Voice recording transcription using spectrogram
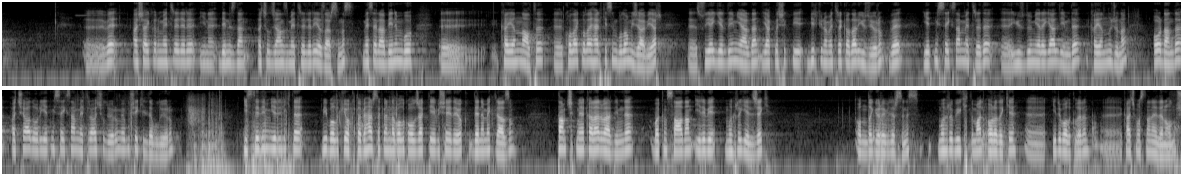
Ve aşağı yukarı metreleri yine denizden açılacağınız metreleri yazarsınız. Mesela benim bu kayanın altı kolay kolay herkesin bulamayacağı bir yer. Suya girdiğim yerden yaklaşık bir 1 kilometre kadar yüzüyorum ve 70-80 metrede e, yüzdüğüm yere geldiğimde kayanın ucuna oradan da açığa doğru 70-80 metre açılıyorum ve bu şekilde buluyorum. İstediğim irilikte bir balık yok. Tabi her seferinde balık olacak diye bir şey de yok. Denemek lazım. Tam çıkmaya karar verdiğimde bakın sağdan iri bir mıhrı gelecek. Onu da görebilirsiniz. Mıhrı büyük ihtimal oradaki e, iri balıkların e, kaçmasına neden olmuş.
